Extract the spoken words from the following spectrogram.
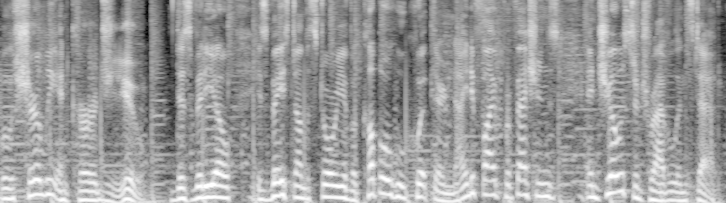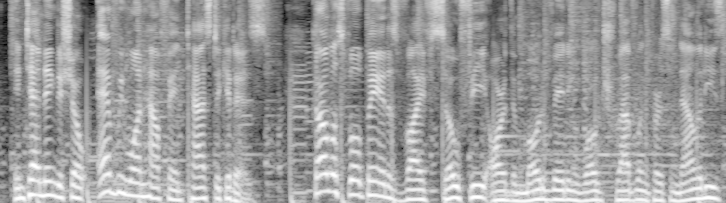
will surely encourage you. This video is based on the story of a couple who quit their 9 to 5 professions and chose to travel instead, intending to show everyone how fantastic it is. Carlos Volpe and his wife Sophie are the motivating world traveling personalities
